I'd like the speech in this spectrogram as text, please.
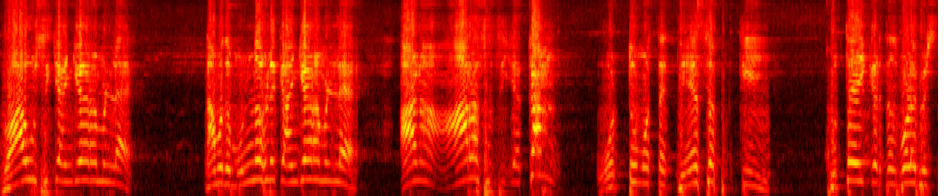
வாவுசிக்கு அங்கீகாரம் இல்ல. நமது முன்னோர்களுக்கு அங்கீகாரம் இல்ல. ஆனா ஆர்எஸ்எஸ் இயக்கம் ஒட்டுமொத்த தேசபக்தி குத்தகைக்கிறது போல பேசு.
